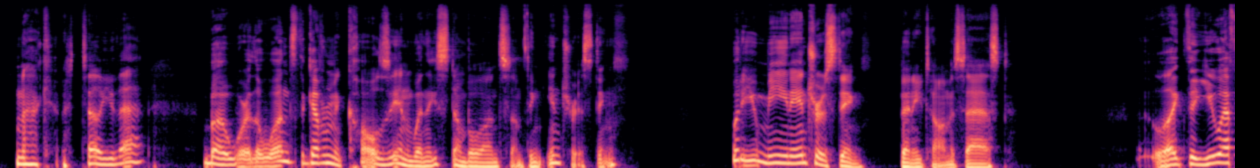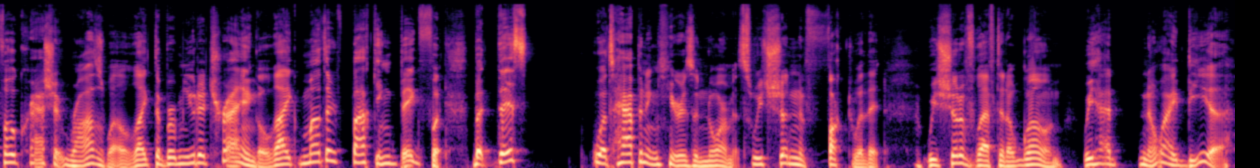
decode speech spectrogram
Not gonna tell you that, but we're the ones the government calls in when they stumble on something interesting. What do you mean interesting? Benny Thomas asked. Like the UFO crash at Roswell, like the Bermuda Triangle, like motherfucking Bigfoot. But this, what's happening here is enormous. We shouldn't have fucked with it. We should have left it alone. We had no idea.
